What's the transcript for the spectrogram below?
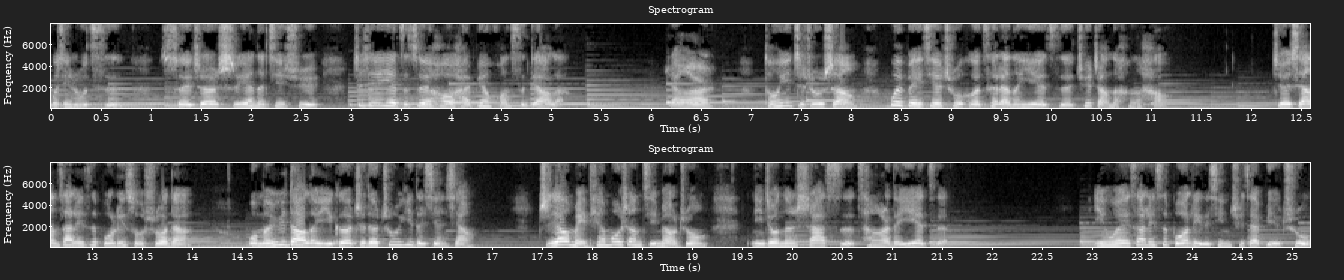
不仅如此，随着实验的继续，这些叶子最后还变黄死掉了。然而，同一植株上未被接触和测量的叶子却长得很好。就像萨利斯伯里所说的，我们遇到了一个值得注意的现象：只要每天摸上几秒钟，你就能杀死苍耳的叶子。因为萨利斯伯里的兴趣在别处，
